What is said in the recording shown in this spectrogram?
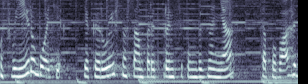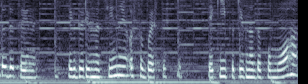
У своїй роботі я керуюсь насамперед принципом визнання та поваги до дитини як до рівноцінної особистості, якій потрібна допомога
